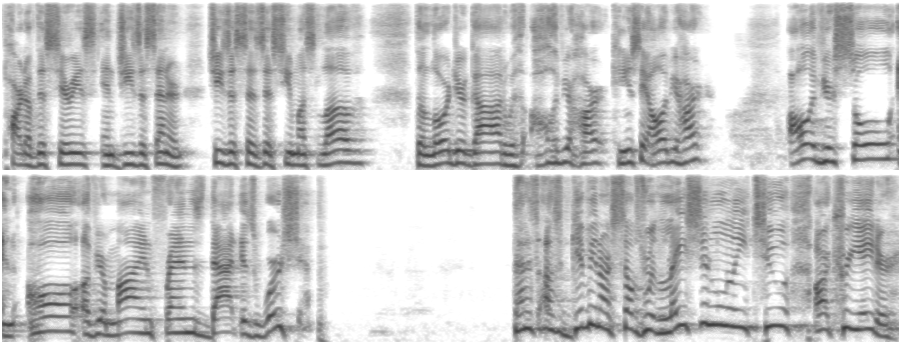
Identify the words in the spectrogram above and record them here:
part of this series in Jesus Centered. Jesus says this You must love the Lord your God with all of your heart. Can you say all of your heart? All of your soul and all of your mind, friends. That is worship. That is us giving ourselves relationally to our Creator,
